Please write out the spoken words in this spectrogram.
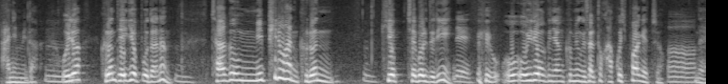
아닙니다. 음. 오히려 그런 대기업보다는 음. 자금이 필요한 그런 기업 재벌들이 네. 오히려 그냥 금융회사를 더 갖고 싶어 하겠죠. 아, 네.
